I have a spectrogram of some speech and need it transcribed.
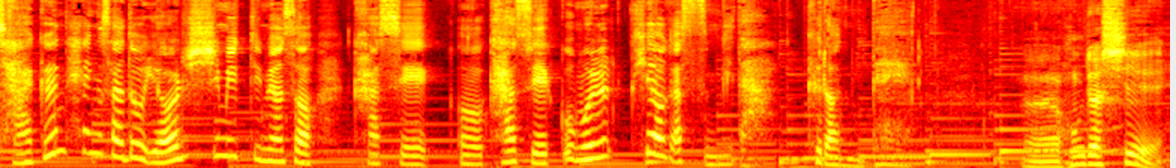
작은 행사도 열심히 뛰면서 가수의, 어, 가수의 꿈을 키워갔습니다. 그런데. 어, 홍자 씨,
